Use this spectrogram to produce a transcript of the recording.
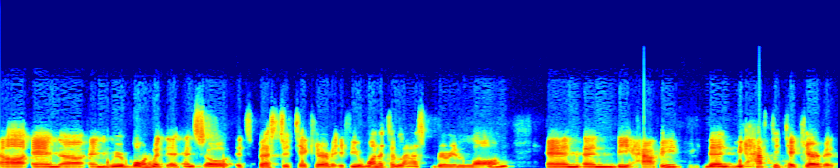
uh, and uh, and we're born with it, and so it's best to take care of it. If you want it to last very long, and and be happy, then you have to take care of it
